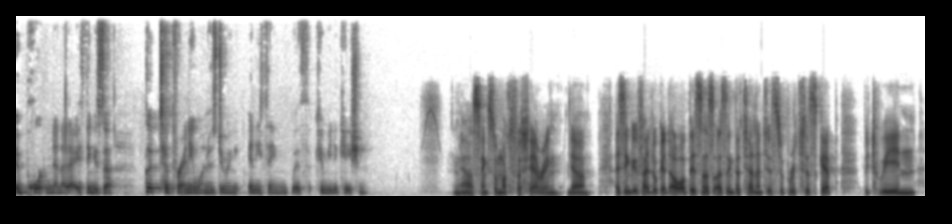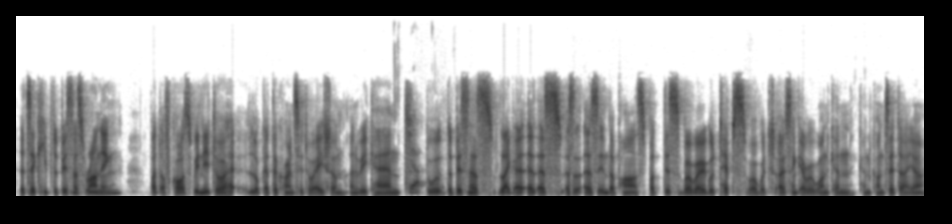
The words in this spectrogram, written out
important and that I think is a good tip for anyone who's doing anything with communication. Yeah, thanks so much for sharing. Yeah, I think if I look at our business, I think the challenge is to bridge this gap between, let's say, keep the business running but of course, we need to look at the current situation, and we can't yeah. do the business like as, as as in the past. But these were very good tips, which I think everyone can can consider. Yeah.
